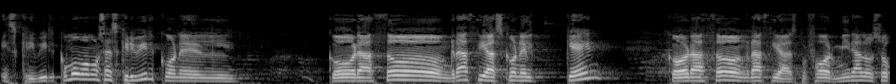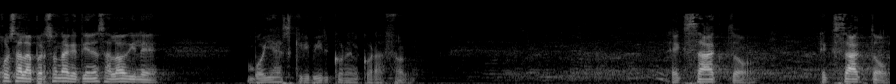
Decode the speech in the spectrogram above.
escribir? ¿Cómo vamos a escribir con el corazón? Gracias. ¿Con el qué? Corazón, gracias. Por favor, mira los ojos a la persona que tienes al lado y dile, voy a escribir con el corazón. Exacto, exacto.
